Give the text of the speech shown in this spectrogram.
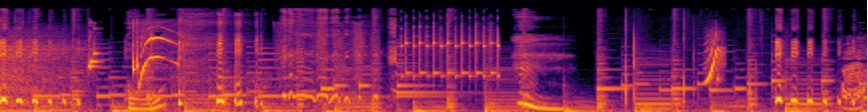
Oh? Hmm. Okay.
